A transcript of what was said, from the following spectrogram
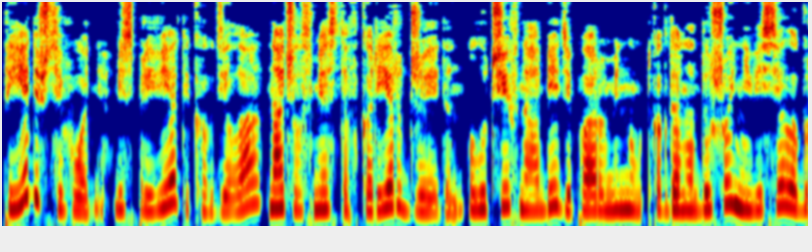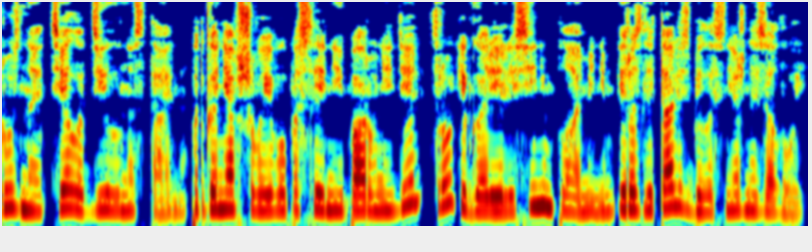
«Приедешь сегодня?» «Без привет и как дела?» Начал с места в карьер Джейден, улучив на обеде пару минут, когда над душой не висело грузное тело Дилана Стайна, подгонявшего его последние пару недель, сроки горели синим пламенем и разлетались белоснежной золой.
